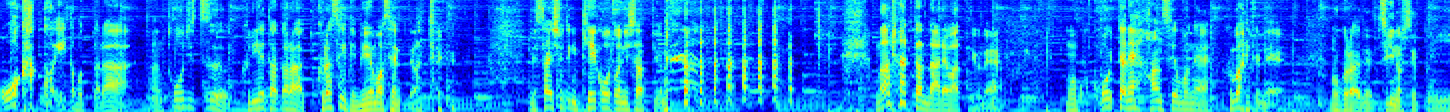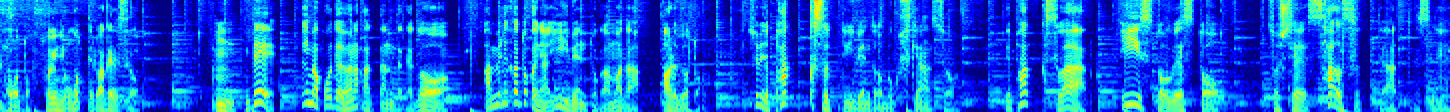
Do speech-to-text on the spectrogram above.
おおかっこいいと思ったらあの当日クリエイターから暗すぎて見えませんってなって。で最終的に蛍光灯にしたっていうね。何だったんだあれはっていうね。もうこういったね反省もね踏まえてね僕らはね次のステップに行こうと。そういうふうに思ってるわけですよ。うん、で今ここでは言わなかったんだけどアメリカとかにはいいイベントがまだあるよと。そういう意味でパックスっていうイベントが僕好きなんですよ。でパックスはイーストウエストそしてサウスってあってですね。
